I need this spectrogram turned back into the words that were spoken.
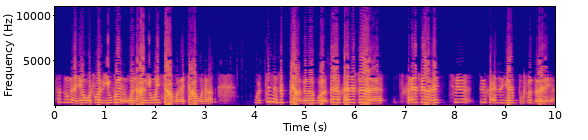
他总感觉我说离婚，我拿离婚吓唬他，吓唬他，我真的是不想跟他过了。但是孩子生下来，孩子生下来，其实对孩子也是不负责任呀。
